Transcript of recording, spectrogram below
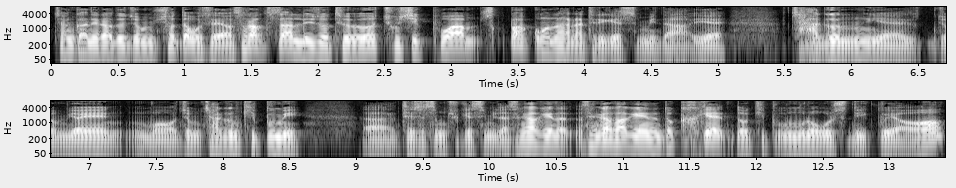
잠깐이라도 좀 쉬었다 오세요. 설악산 리조트 조식 포함 숙박권 하나 드리겠습니다. 예, 작은, 예, 좀 여행, 뭐 좀 작은 기쁨이 아, 되셨으면 좋겠습니다. 생각에, 생각하기에는 또 크게 또 기쁨으로 올 수도 있고요.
